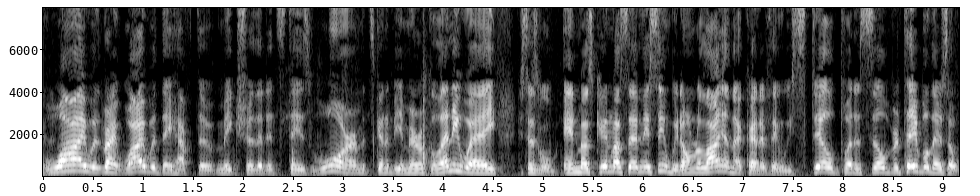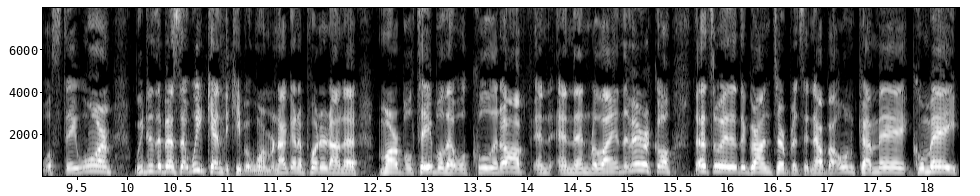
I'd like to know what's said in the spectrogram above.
why would right why would they have to make sure that it stays warm? It's going to be a miracle anyway. He says, well, in maskin maser nisim, we don't rely on that kind of thing. We still put a silver table there so it will stay warm. We do the best that we can to keep it warm. We're not going to put it on a marble table that will cool it off and, and then rely on the miracle. That's the way that the Gra interprets it. Now, ba'un kumei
